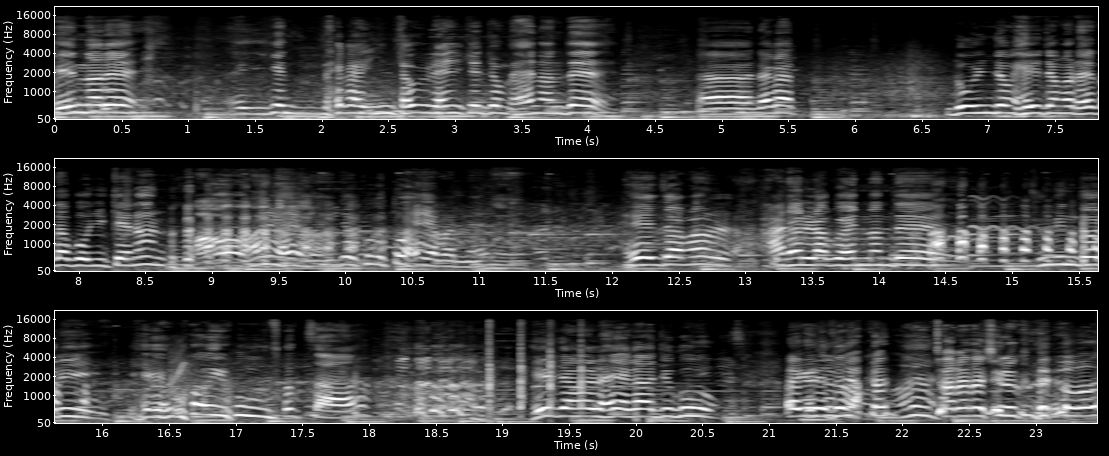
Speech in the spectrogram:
옛날에 이게 내가 인터뷰를 하니까 좀 해는데 아, 내가 노인정 회장을 하다 보니까는 아니 해 이제 그것도 해야겠네. 회장을 안 하려고 했는데 주민들이 어이구 웃었다. 회장을 해가지고 아 그래서 약간 어. 자랑하시는 거예요.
